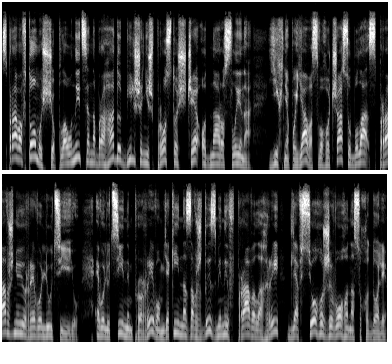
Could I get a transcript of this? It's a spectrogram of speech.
Справа в тому, що плауниця набагато більше, ніж просто ще одна рослина. Їхня поява свого часу була справжньою революцією, еволюційним проривом, який назавжди змінив правила гри для всього живого на суходолі.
